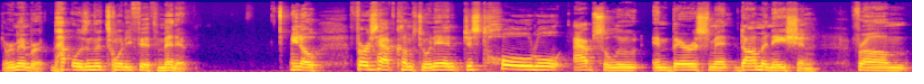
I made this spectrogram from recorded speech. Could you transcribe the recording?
And remember, that was in the 25th minute. You know, first half comes to an end, just total, absolute embarrassment, domination from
